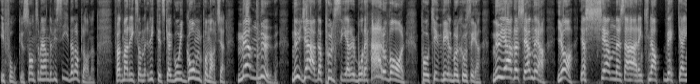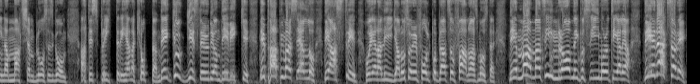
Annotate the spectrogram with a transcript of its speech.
i fokus. Sånt som händer vid sidan av planen. För att man liksom riktigt ska gå igång på matchen. Men nu! Nu jävla pulserar det både här och var på Wilbur José. Nu jävlar känner jag! Ja, jag känner så här en knapp vecka innan matchen blåses igång att det spritter i hela kroppen. Det är Gugge i studion, det är Vicky, det är Papi Marcello, det är Astrid och hela ligan och så är det folk på plats och fan och hans moster. Det är mammans inramning på Simor och Telia. Det är dags hörni!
